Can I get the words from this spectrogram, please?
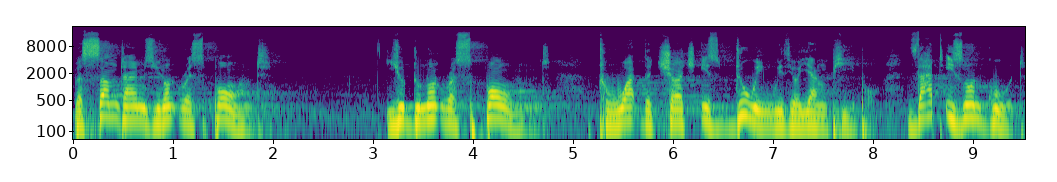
But sometimes you don't respond. You do not respond to what the church is doing with your young people. That is not good.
